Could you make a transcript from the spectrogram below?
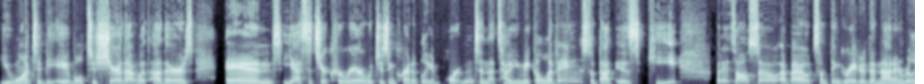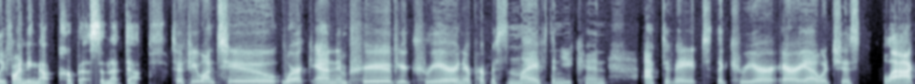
You want to be able to share that with others. And yes, it's your career, which is incredibly important, and that's how you make a living. So, that is key. But it's also about something greater than that and really finding that purpose and that depth. So, if you want to work and improve your career and your purpose in life, then you can activate the career area, which is black,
